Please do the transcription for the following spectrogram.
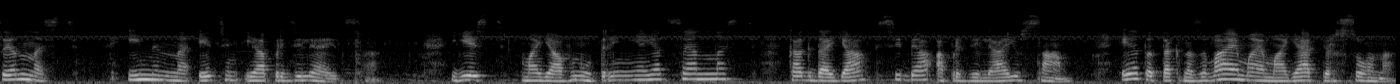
ценность именно этим и определяется. Есть моя внутренняя ценность, когда я себя определяю сам. Это так называемая моя персона.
